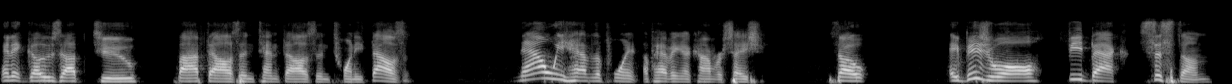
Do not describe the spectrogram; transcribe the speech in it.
and it goes up to 5,000, 10,000, 20,000. Now we have the point of having a conversation. So a visual feedback system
